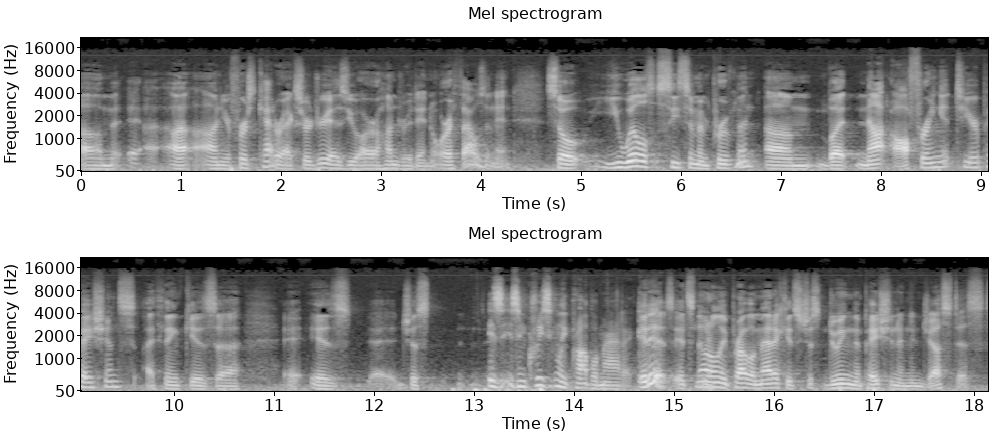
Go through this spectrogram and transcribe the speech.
um, uh, on your first cataract surgery as you are 100 in or 1,000 in. So you will see some improvement, um, but not offering it to your patients, I think, is, uh, is uh, just is, is increasingly problematic. It is. It's not yeah. only problematic, it's just doing the patient an injustice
